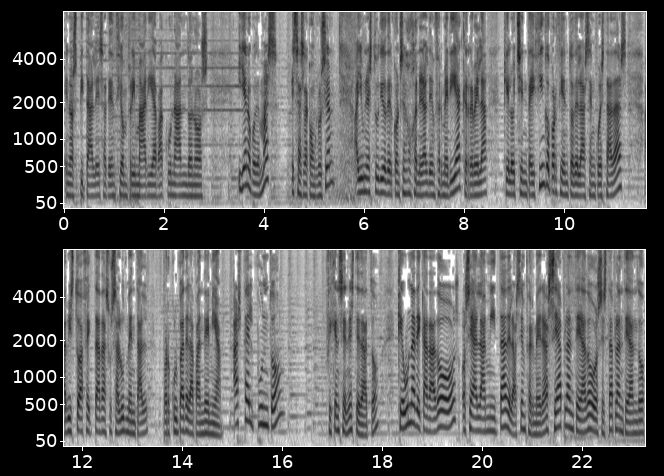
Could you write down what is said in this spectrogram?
en hospitales, atención primaria, vacunándonos. Y ya no pueden más. Esa es la conclusión. Hay un estudio del Consejo General de Enfermería que revela que el 85% de las encuestadas ha visto afectada su salud mental por culpa de la pandemia. Hasta el punto, fíjense en este dato, que una de cada dos, o sea, la mitad de las enfermeras, se ha planteado o se está planteando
